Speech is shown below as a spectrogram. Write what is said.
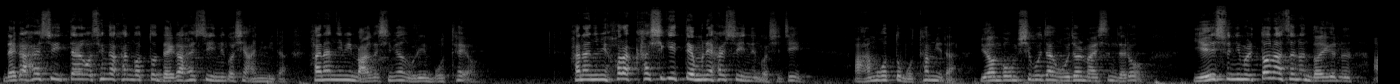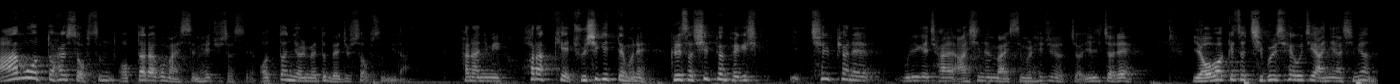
내가 할 수 있다고 생각한 것도 내가 할 수 있는 것이 아닙니다. 하나님이 막으시면 우리는 못해요. 하나님이 허락하시기 때문에 할 수 있는 것이지 아무것도 못합니다. 요한복음 15장 5절 말씀대로 예수님을 떠나서는 너희는 아무것도 할 수 없다라고 말씀해 주셨어요. 어떤 열매도 맺을 수 없습니다. 하나님이 허락해 주시기 때문에 그래서 시편 127편에 우리에게 잘 아시는 말씀을 해 주셨죠. 1절에 여호와께서 집을 세우지 아니하시면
